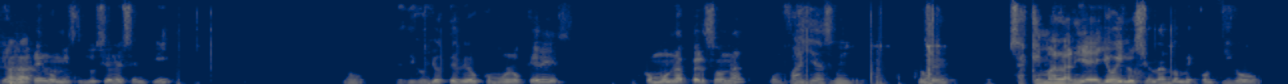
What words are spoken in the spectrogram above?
Yo no tengo mis ilusiones en ti. ¿No? Le digo, yo te veo como lo que eres, como una persona con fallas, güey. ¿No? O sea, qué mal haría yo ilusionándome contigo.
